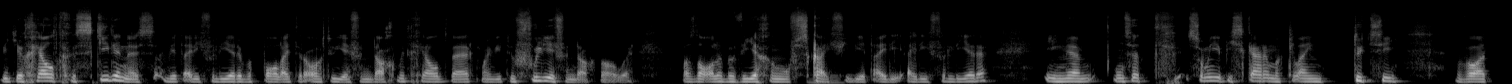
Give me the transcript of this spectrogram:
Weet jou geldgeskiedenis, weet uit die verlede bepaal uiteraard hoe jy vandag met geld werk, maar jy weet hoe voel jy vandag daaroor? Was daar al 'n beweging of skuif, jy weet uit die uit die verlede? En um, ons het sommer op die skerm 'n klein toetsie wat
